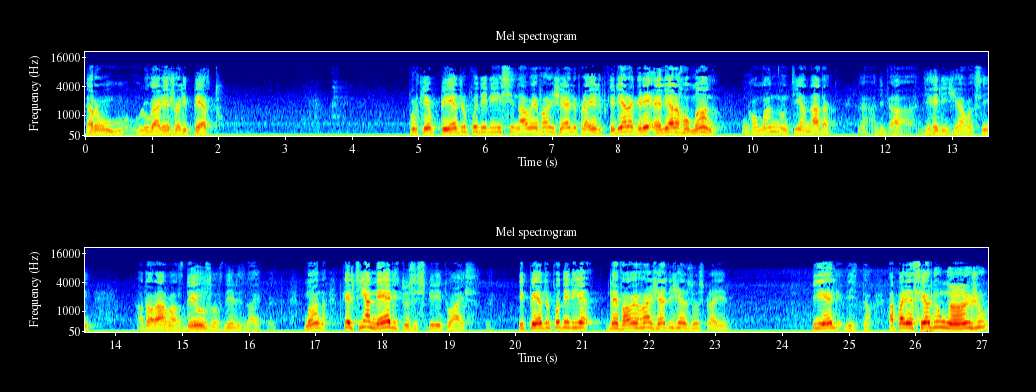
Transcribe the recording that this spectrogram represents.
Era um, lugarejo ali perto porque o Pedro poderia ensinar o evangelho para ele, porque ele era, ele era romano, o romano não tinha nada né, de, de, religião assim, adoravam as deusas deles lá. Manda, porque ele tinha méritos espirituais. Né? E Pedro poderia levar o evangelho de Jesus para ele. E ele, então, apareceu-lhe um anjo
